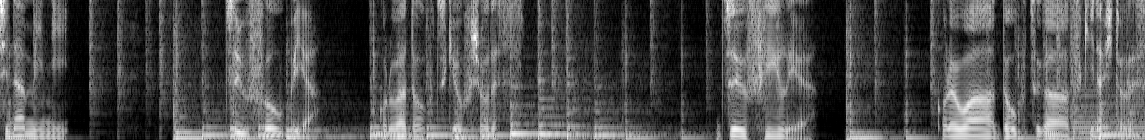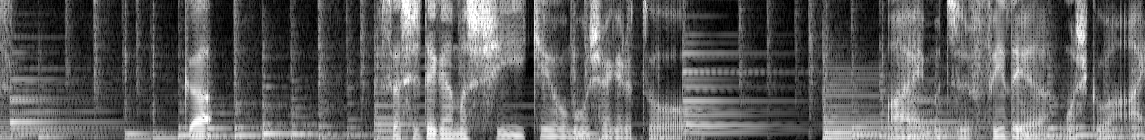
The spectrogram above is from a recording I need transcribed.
ちなみに、ズーフォービア。これは動物恐怖症です。ズーフィリア。これは動物が好きな人です。が、差し出がましい毛を申し上げると、I'm zoophilia もしくは I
